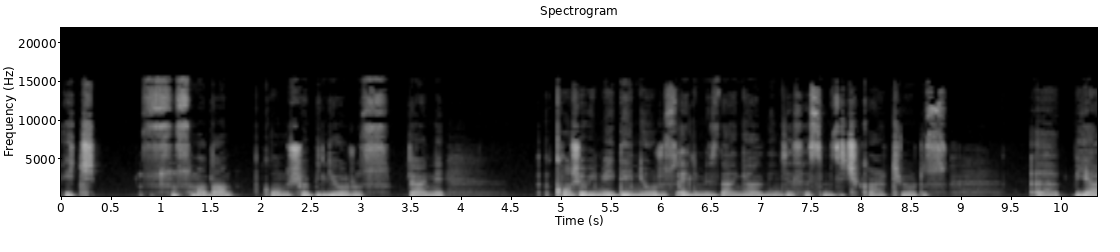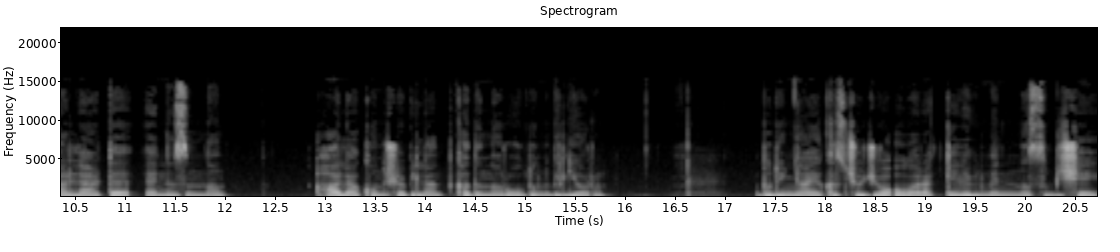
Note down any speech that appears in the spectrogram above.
hiç susmadan konuşabiliyoruz. Yani konuşabilmeyi deniyoruz. Elimizden geldiğince sesimizi çıkartıyoruz. E, bir yerlerde en azından hala konuşabilen kadınlar olduğunu biliyorum. Bu dünyaya kız çocuğu olarak gelebilmenin nasıl bir şey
